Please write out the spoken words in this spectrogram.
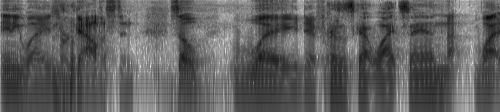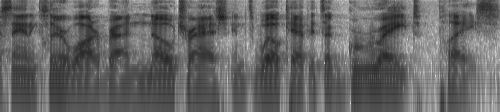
Anyways, or Galveston. So way different. Because it's got white sand. Not, white sand and clear water, bruh. No trash, and it's well kept. It's a great place.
